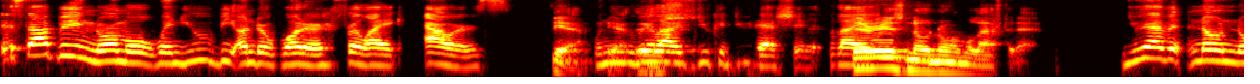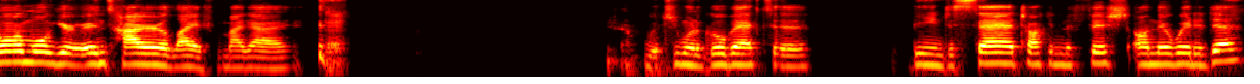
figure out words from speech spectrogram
it stopped being normal when you be underwater for like hours. Yeah. When you yeah, realize you could do that shit. Like there is no normal after that. You haven't known normal your entire life, my guy. yeah. But you want to go back to being just sad, talking to fish on their way to death.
